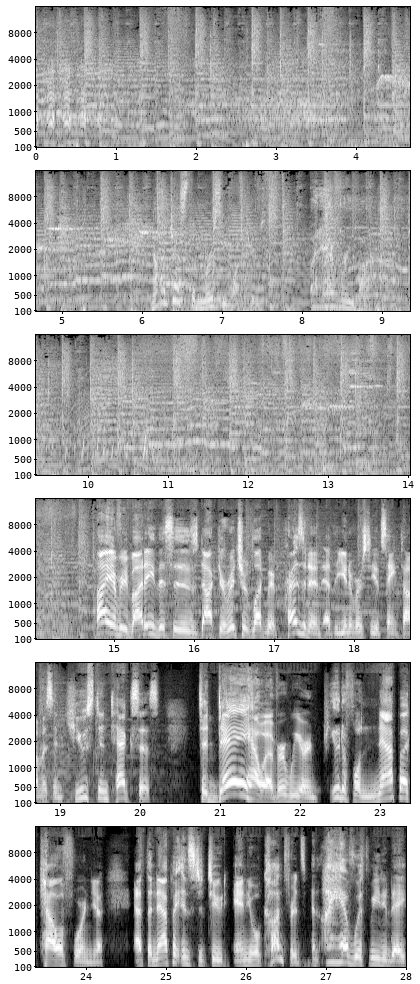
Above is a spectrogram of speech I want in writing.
Not just the Mercy Watchers, but everybody. Hi, everybody. This is Dr. Richard Ludwick, president at the University of St. Thomas in Houston, Texas. Today, however, we are in beautiful Napa, California at the Napa Institute annual conference. And I have with me today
